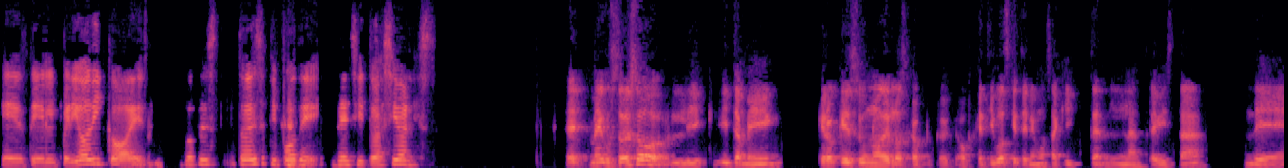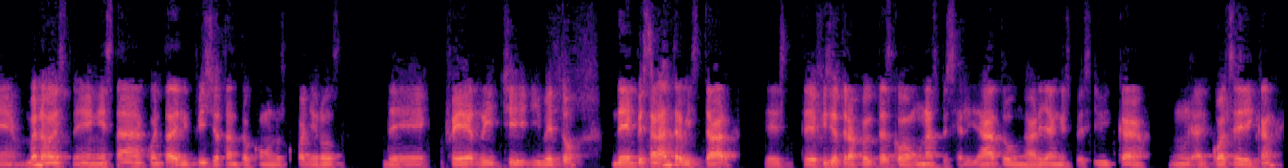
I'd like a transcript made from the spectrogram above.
eh, del periódico, es- entonces todo ese tipo de, de situaciones. Eh, me gustó eso, Lick, y también creo que es uno de los ob- objetivos que tenemos aquí en la entrevista de, bueno, en esta cuenta del edificio, tanto con los compañeros de Fer, Richie y Beto, de empezar a entrevistar este, fisioterapeutas con una especialidad o un área en específica mm, al cual se dedican,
